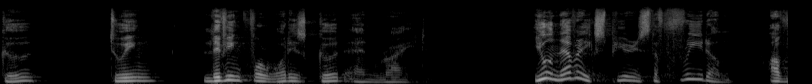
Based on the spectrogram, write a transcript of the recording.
good, doing, living for what is good and right. You'll never experience the freedom of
